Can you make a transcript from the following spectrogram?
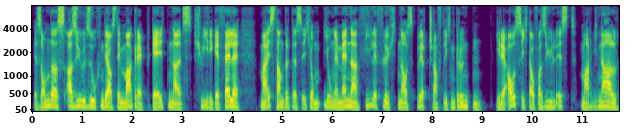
Besonders Asylsuchende aus dem Maghreb gelten als schwierige Fälle. Meist handelt es sich um junge Männer, viele flüchten aus wirtschaftlichen Gründen. Ihre Aussicht auf Asyl ist marginal.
